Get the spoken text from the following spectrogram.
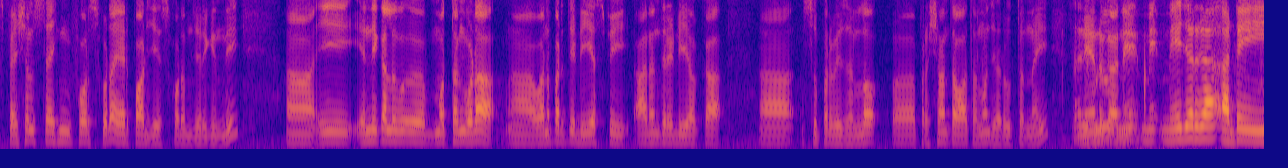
స్పెషల్ స్ట్రైకింగ్ ఫోర్స్ కూడా ఏర్పాటు చేసుకోవడం జరిగింది. ఈ ఎన్నికలు మొత్తం కూడా వనపర్తి డిఎస్పి ఆనంద్ రెడ్డి యొక్క సూపర్విజన్లో ప్రశాంత వాతావరణం జరుగుతున్నాయి. నేను కానీ మేజర్గా అంటే ఈ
